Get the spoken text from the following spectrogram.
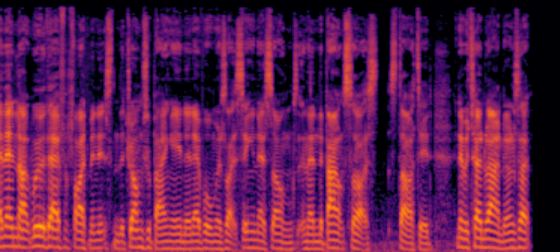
And then like we were there for five minutes and the drums were banging and everyone was like singing their songs and then the bounce start, started and then we turned around and I was like,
